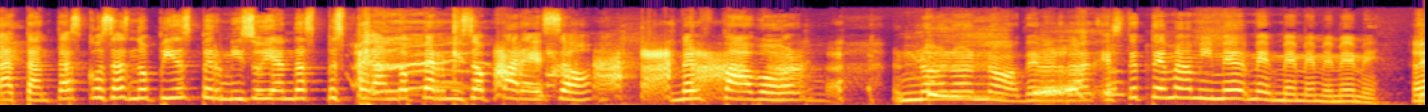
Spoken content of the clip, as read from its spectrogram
a tantas cosas no pides permiso y andas esperando permiso para eso. Me el favor. No, no, no, de verdad. Este tema a mí me, me, me, me, me, me. Te,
